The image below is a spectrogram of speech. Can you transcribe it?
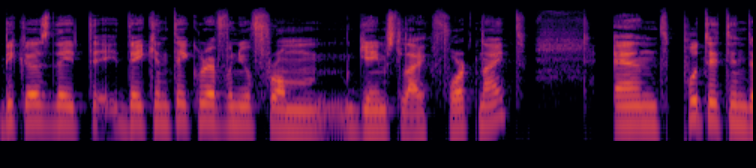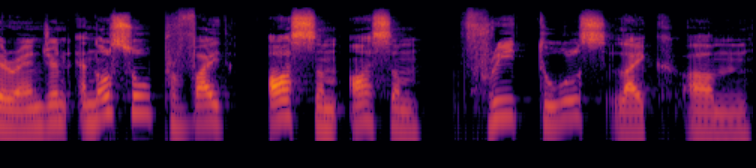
because they, t- they can take revenue from games like Fortnite and put it in their engine and also provide awesome, awesome free tools like um,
